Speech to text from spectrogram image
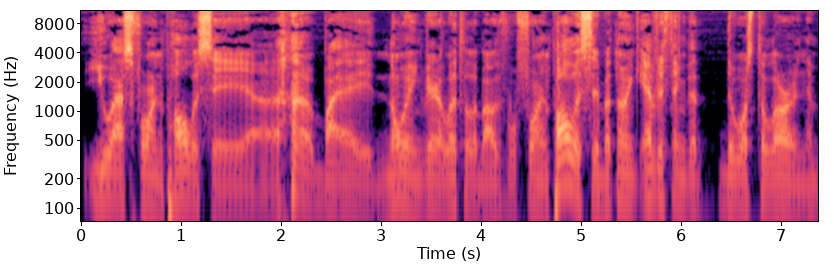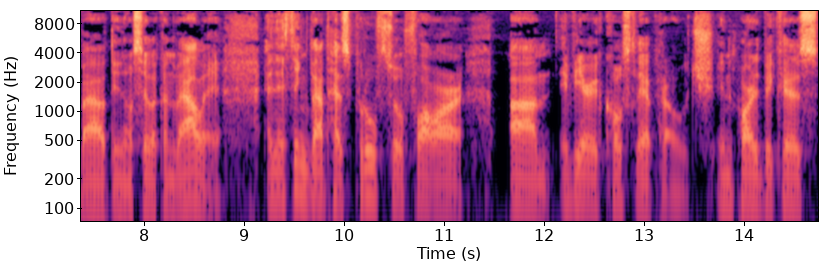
U.S. foreign policy uh, by knowing very little about foreign policy, but knowing everything that there was to learn about, you know, Silicon Valley, and I think that has proved so far um, a very costly approach, in part because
